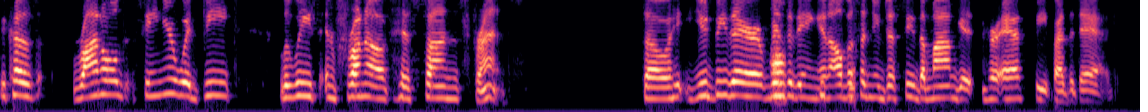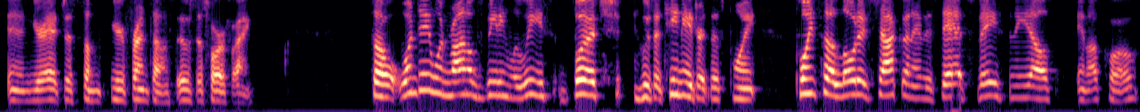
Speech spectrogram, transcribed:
because Ronald Sr. would beat Louise in front of his son's friends. So you'd be there oh. visiting, and all of a sudden you just see the mom get her ass beat by the dad, and you're at just some your friend's house. It was just horrifying. So one day when Ronald's beating Louise, Butch, who's a teenager at this point, points a loaded shotgun at his dad's face and he yells, and I'll quote,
